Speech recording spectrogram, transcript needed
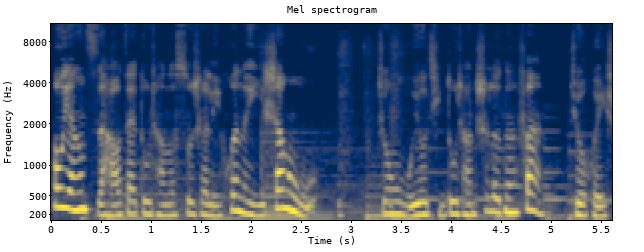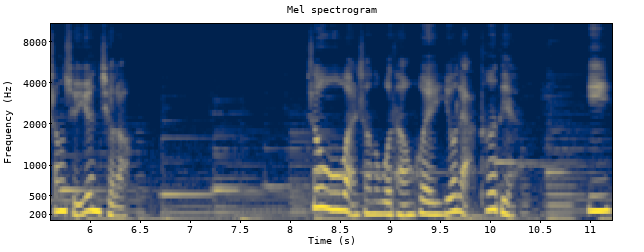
欧阳子豪在杜长的宿舍里混了一上午，中午又请杜长吃了顿饭，就回商学院去了。周五晚上的卧谈会有俩特点：一，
